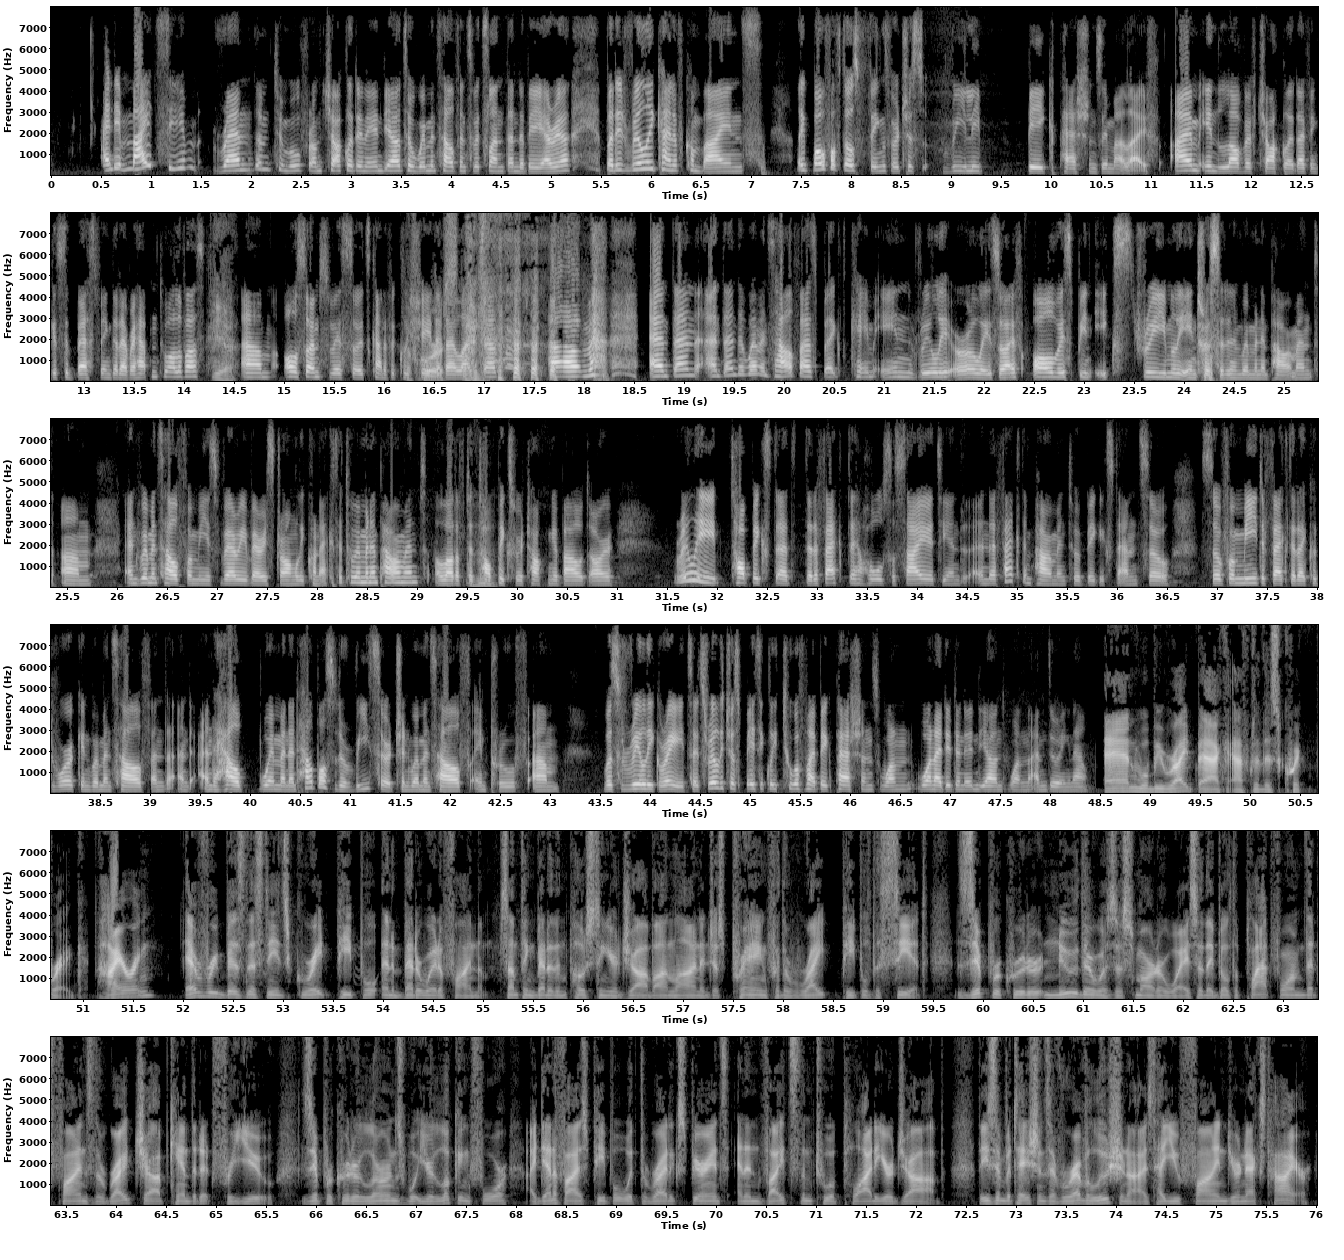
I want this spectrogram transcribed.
and it might seem random to move from chocolate in India to women's health in Switzerland and the Bay Area, but it really kind of combines, like both of those things were just really big passions in my life. I'm in love with chocolate. I think it's the best thing that ever happened to all of us. Yeah. Um, also, I'm Swiss, so it's kind of a cliche of that I like that. um, and then and then the women's health aspect came in really early. So I've always been extremely interested in women empowerment. Um, and women's health for me is very very strongly connected to women empowerment. A lot of the mm-hmm. topics we're talking about are really topics that, that affect the whole society and, and affect empowerment to a big extent. So so for me the fact that I could work in women's health and, and, and help women and help also the research in women's health improve um, was really great. So it's really just basically two of my big passions, one one I did in India and one I'm doing now. And we'll be right back after this quick break. Hiring Every business needs great people and a better way to find them. Something better than posting your job online and just praying for the right people to see it. ZipRecruiter knew there was a smarter way, so they built a platform that finds the right job candidate for you. ZipRecruiter learns what you're looking for, identifies people with the right experience, and invites them to apply to your job. These invitations have revolutionized how you find your next hire.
